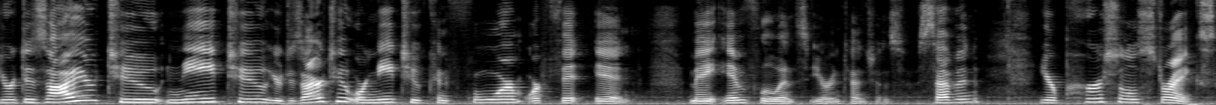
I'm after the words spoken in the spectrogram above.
your desire to need to, your desire to or need to conform or fit in may influence your intentions. Seven, your personal strengths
